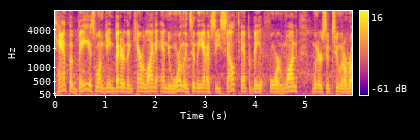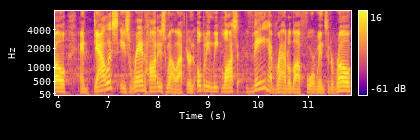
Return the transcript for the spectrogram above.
Tampa Bay is one game better than Carolina and New Orleans in the NFC South. Tampa Bay at four and one, winners of two in a row, and Dallas is red hot as well after an opening week loss. They have rattled off four wins in a row.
